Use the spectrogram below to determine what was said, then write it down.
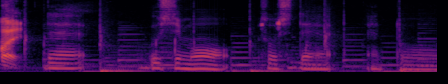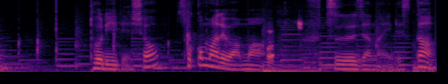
はい。で牛もそしてえっと鳥でしょ？そこまではまあ普通じゃないですか。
